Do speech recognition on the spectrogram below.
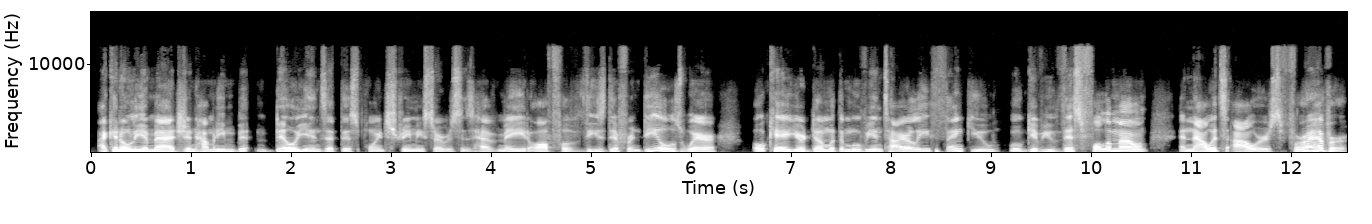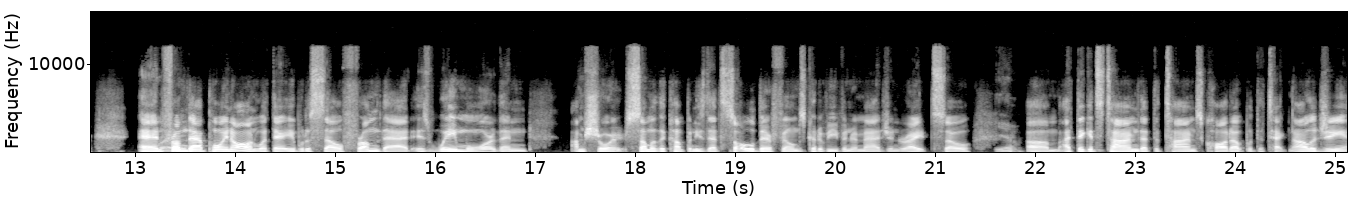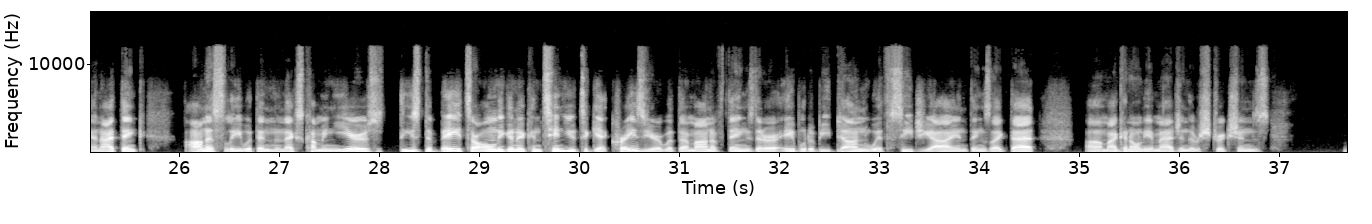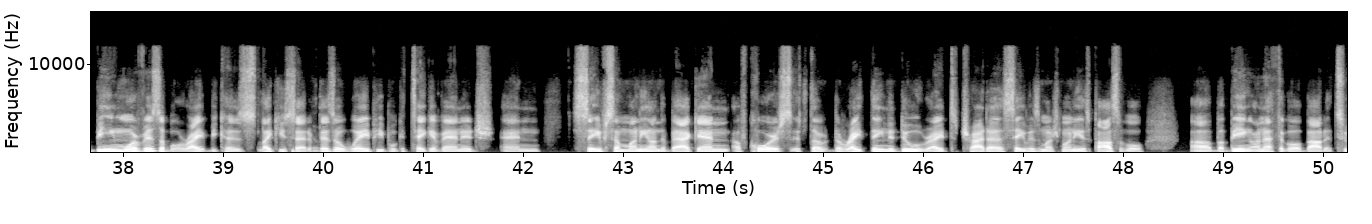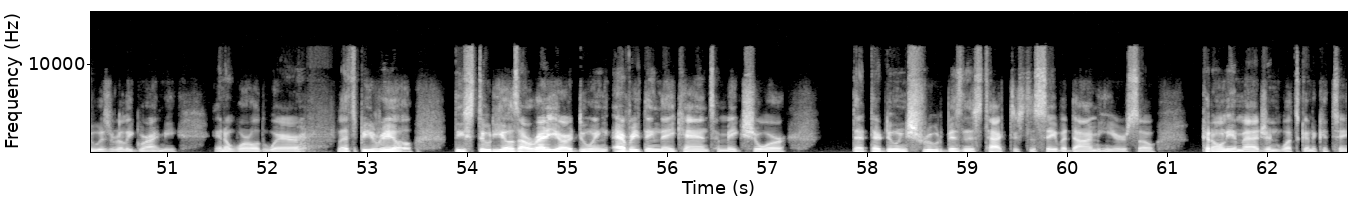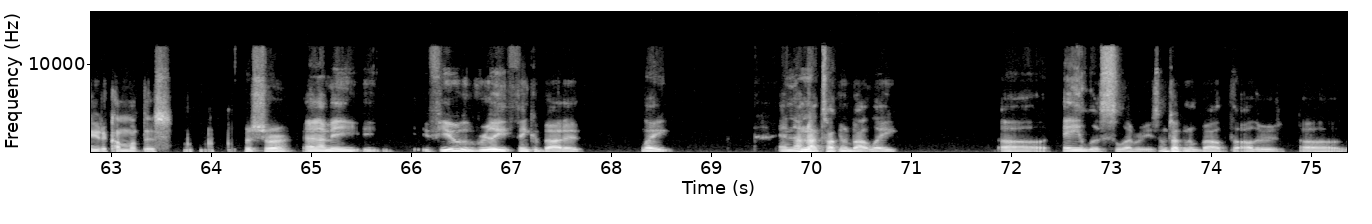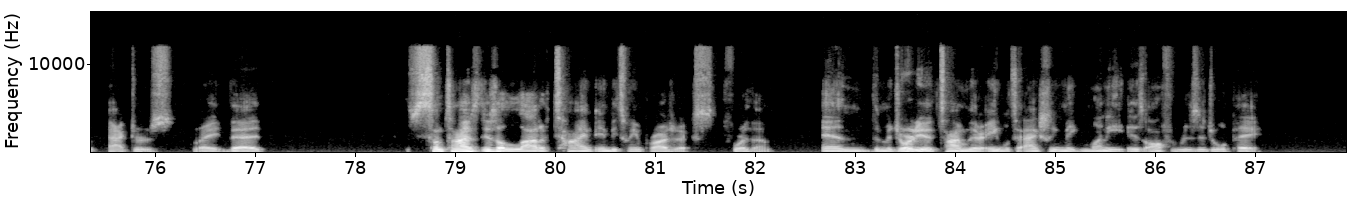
I can only imagine how many bi- billions at this point streaming services have made off of these different deals where okay you're done with the movie entirely thank you we'll give you this full amount and now it's ours forever and from that point on what they're able to sell from that is way more than i'm sure some of the companies that sold their films could have even imagined right so Yeah. um, I think it's time that the times caught up with the technology. And I think, honestly, within the next coming years, these debates are only going to continue to get crazier with the amount of things that are able to be done with CGI and things like that. Um, I Mhm. can only imagine the restrictions being more visible, right? Because, like you said, if there's a way people could take advantage and save some money on the back end, of course, it's the, the right thing to do, right? To try to save as much money as possible. Uh, but being unethical about it too is really grimy in a world where, let's be real, these studios already are doing everything they can to make sure that they're doing shrewd business tactics to save a dime here. So, can only imagine what's going to continue to come of this. For sure. And I mean, if you really think about it, like, and I'm not talking about like uh A-list celebrities. I'm talking about the other uh actors, right? That sometimes there's a lot of time in between projects for them. And the majority of the time they're able to actually make money is off of residual pay.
